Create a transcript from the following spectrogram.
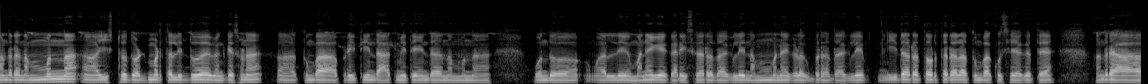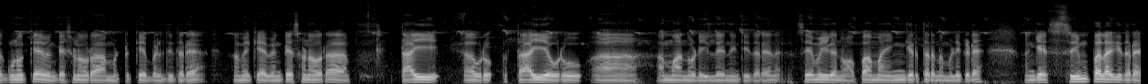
ಅಂದರೆ ನಮ್ಮನ್ನು ಇಷ್ಟು ದೊಡ್ಡ ಮಟ್ಟದಲ್ಲಿದ್ದು ವೆಂಕಟೇಶ್ವರ ತುಂಬ ಪ್ರೀತಿಯಿಂದ, ಆತ್ಮೀಯತೆಯಿಂದ ನಮ್ಮನ್ನು ಒಂದು, ಅಲ್ಲಿ ಮನೆಗೆ ಕರೆಸಿರೋದಾಗಲಿ, ನಮ್ಮ ಮನೆಗಳಿಗೆ ಬರೋದಾಗಲಿ ಇದರ ತೋರ್ತಾರೆಲ್ಲ ತುಂಬ ಖುಷಿಯಾಗುತ್ತೆ ಅಂದರೆ ಆ ಗುಣಕ್ಕೆ ವೆಂಕಟೇಶ್ವರವ್ರ ಆ ಮಟ್ಟಕ್ಕೆ ಬೆಳೆದಿದ್ದಾರೆ. ಆಮೇಲೆ ವೆಂಕಟೇಶ್ವರವರ ತಾಯಿ ಅವರು, ತಾಯಿಯವರು ಅಮ್ಮ ನೋಡಿ ಇಲ್ಲೇ ನಿಂತಿದ್ದಾರೆ. ಸೇಮ್ ಈಗ ನಮ್ಮ ಅಪ್ಪ, ಅಮ್ಮ ಹೆಂಗಿರ್ತಾರೆ ನಮ್ಮ ಹಳ್ಳಿ ಕಡೆ, ಹಂಗೆ ಸಿಂಪಲ್ ಆಗಿದ್ದಾರೆ.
